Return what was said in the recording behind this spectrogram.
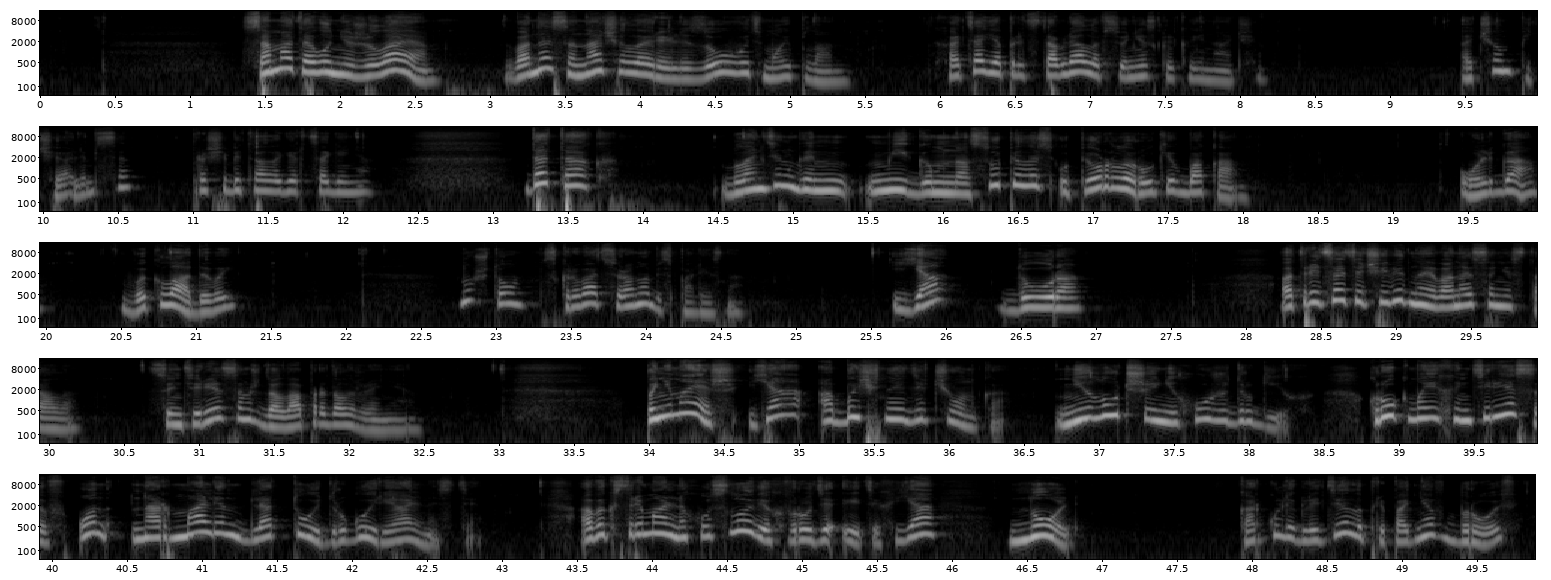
Сама того не желая, Ванесса начала реализовывать мой план, хотя я представляла все несколько иначе. «О чем печалимся?» – прощебетала герцогиня. «Да так». Блондинка мигом насупилась, уперла руки в бока – Ольга, выкладывай. Ну что, скрывать все равно бесполезно. Я дура. Отрицать очевидное Ванесса не стала. С интересом ждала продолжения. Понимаешь, я обычная девчонка, не лучше и не хуже других. Круг моих интересов, он нормален для той другой реальности. А в экстремальных условиях вроде этих я ноль. Каркуля глядела, приподняв бровь,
